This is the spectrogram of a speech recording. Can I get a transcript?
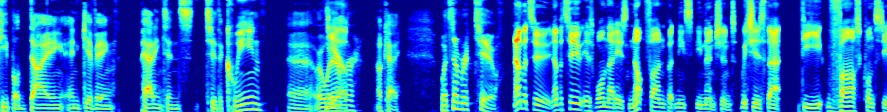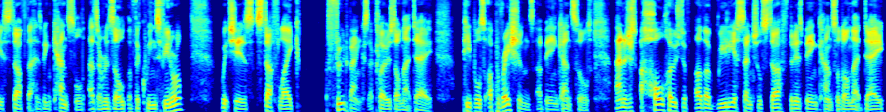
people dying and giving Paddingtons to the Queen uh, or whatever. Okay, what's number two? Number two. Number two is one that is not fun but needs to be mentioned, which is that the vast quantity of stuff that has been cancelled as a result of the Queen's funeral, which is stuff like food banks are closed on that day, people's operations are being cancelled, and just a whole host of other really essential stuff that is being cancelled on that day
